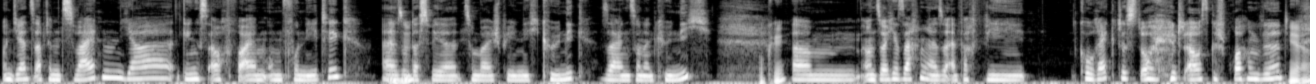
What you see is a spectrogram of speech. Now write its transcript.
und jetzt ab dem zweiten Jahr ging es auch vor allem um Phonetik. Also, mhm. dass wir zum Beispiel nicht König sagen, sondern König. Okay. Ähm, und solche Sachen, also einfach wie korrektes Deutsch ausgesprochen wird. Ja.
